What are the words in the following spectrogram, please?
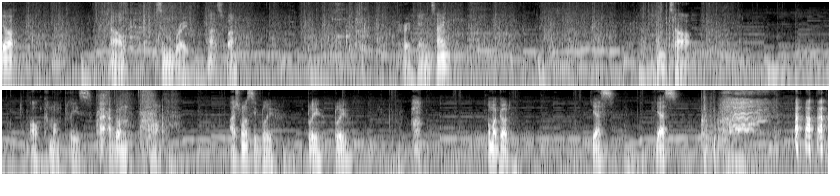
Got? Oh, some rope. That's fun. Propane tank. And top. Oh, come on, please. I, I've gone. Come on. I just want to see blue. Blue, blue. Oh my god. Yes. Yes. I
